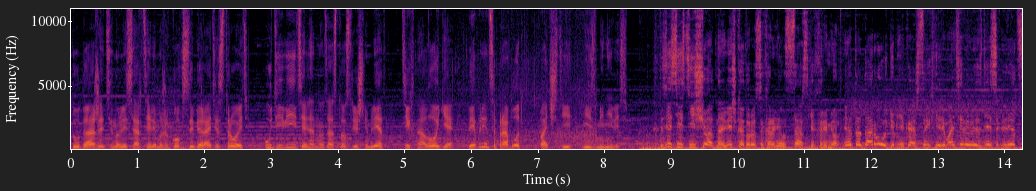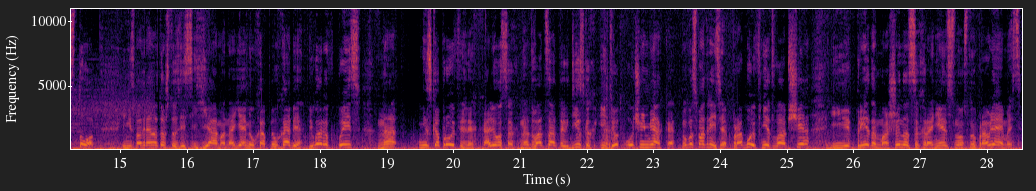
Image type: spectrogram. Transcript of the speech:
Туда же тянулись артели мужиков собирать и строить. Удивительно, но за сто с лишним лет технология, да и принцип работ почти не изменились. Здесь есть еще одна вещь, которая сохранилась с царских времен. Это дороги. Мне кажется, их не ремонтировали здесь лет сто. И несмотря на то, что здесь яма на яме, ухаб на ухабе, Югаров Пейс на низкопрофильных колесах на 20-х дисках идет очень мягко. Ну, посмотрите, пробоев нет вообще, и при этом машина сохраняет сносную управляемость.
